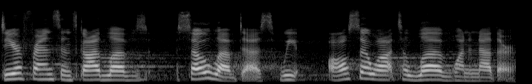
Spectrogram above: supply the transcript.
Dear friends, since God loves so loved us, we also ought to love one another.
